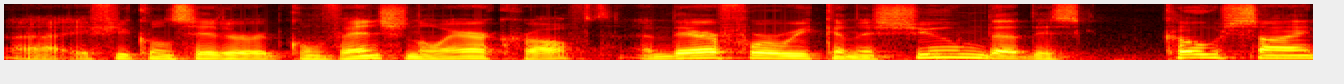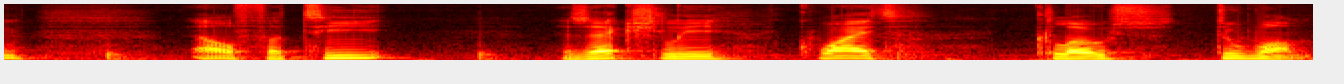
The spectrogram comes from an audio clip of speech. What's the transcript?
uh, if you consider a conventional aircraft. And therefore we can assume that this cosine alpha t is actually quite close to 1.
